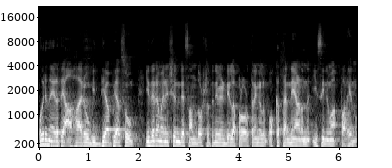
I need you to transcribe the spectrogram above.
ഒരു നേരത്തെ ആഹാരവും വിദ്യാഭ്യാസവും ഇതര മനുഷ്യന്റെ സന്തോഷത്തിന് വേണ്ടിയുള്ള പ്രവർത്തനങ്ങളും ഒക്കെ തന്നെയാണെന്ന് ഈ സിനിമ പറയുന്നു.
